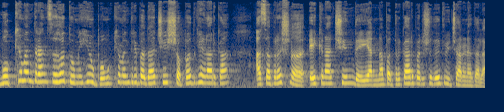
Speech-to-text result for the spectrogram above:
मुख्यमंत्र्यांसह तुम्हीही उपमुख्यमंत्री पदाची शपथ घेणार का? असा प्रश्न एकनाथ शिंदे यांना पत्रकार परिषदेत विचारण्यात आला.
